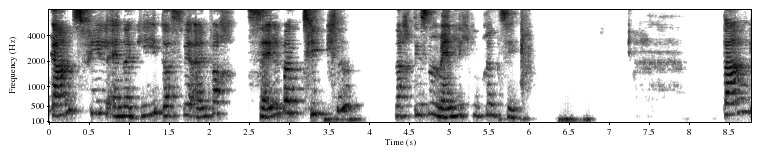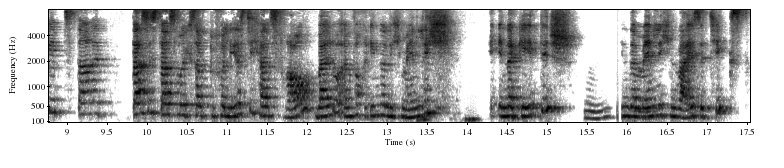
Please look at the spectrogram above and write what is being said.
ganz viel Energie, dass wir einfach selber ticken nach diesem männlichen Prinzip. Dann gibt es da eine das ist das, wo ich sage, du verlierst dich als Frau, weil du einfach innerlich männlich, energetisch, mhm. in der männlichen Weise tickst.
